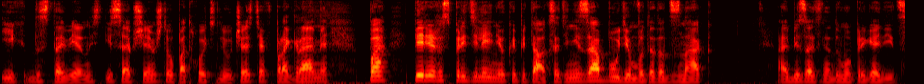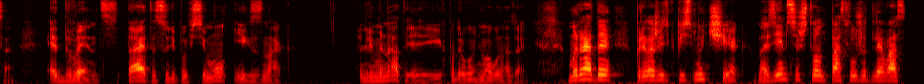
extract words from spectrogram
их достоверность и сообщаем, что вы подходите для участия в программе по перераспределению капитала. Кстати, не забудем вот этот знак. Обязательно, думаю, пригодится. Advance. Да, это, судя по всему, их знак. Иллюминаты, я их по-другому не могу назвать. Мы рады приложить к письму чек. Надеемся, что он послужит для вас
